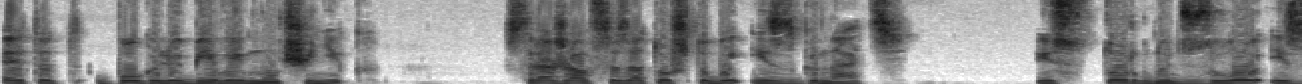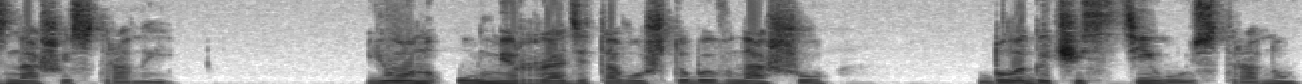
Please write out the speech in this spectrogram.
Этот боголюбивый мученик сражался за то, чтобы изгнать, исторгнуть зло из нашей страны. И он умер ради того, чтобы в нашу благочестивую страну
